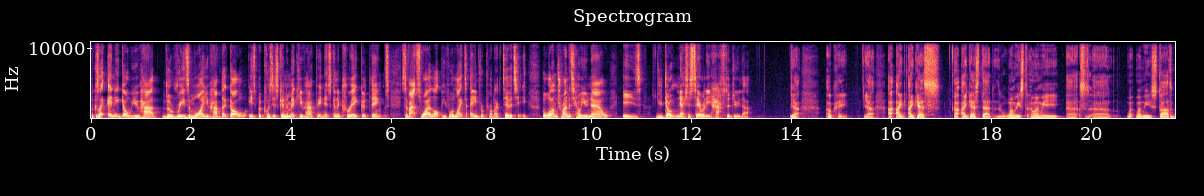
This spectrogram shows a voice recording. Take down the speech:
because like any goal you have, the reason why you have that goal is because it's going to make you happy and it's going to create good things. So that's why a lot of people like to aim for productivity. But what I'm trying to tell you now is you don't necessarily have to do that. Yeah. Okay. Yeah. I I, I guess I guess that when we st- when we uh, uh, when when we started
